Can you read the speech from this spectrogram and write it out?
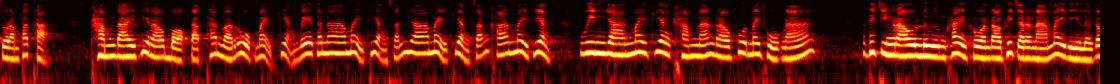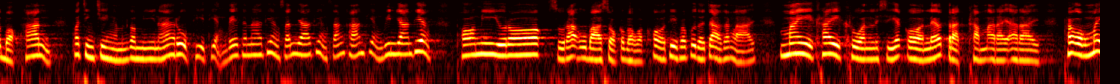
สุรัมพัทธะ คำใดที่เราบอกกับท่านว่ารูปไม่เที่ยงเวทนาไม่เที่ยงสัญญาไม่เที่ยงสังขารไม่เที่ยง วิญญาณไม่เที่ยงคำนั้นเราพูดไม่ถูกนะ ที่จริงเราลืมใคร่ครวญเราพิจารณาไม่ดีเลยก็บอกท่าน เพราะจริงๆมันก็มีนะ รูปที่เที่ยงเวทนาเที่ยงสัญญาเที่ยงสังขารเที่ยงวิญญาณเที่ยง พอมีอยู่รอกสุรอุบาสกก็บอกว่าข้อที่พระพุทธเจ้าทั้งหลาย ไม่ใคร่ครวญเสียก่อนแล้วตรัสคำอะไรอะไร พระองค์ไม่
